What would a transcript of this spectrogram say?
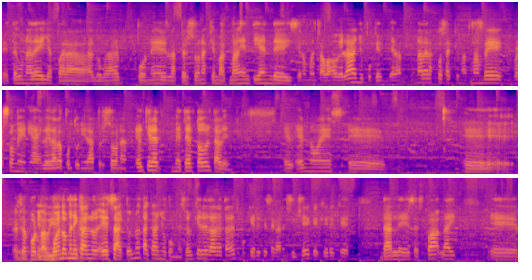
esta es una de ellas para lograr poner las personas que McMahon entiende hicieron buen trabajo del año, porque una de las cosas que McMahon ve en WrestleMania es le da la oportunidad a personas, él quiere meter todo el talento, él, no es... Eh, eh, un buen dominicano, exacto, él no está caño con eso, él quiere darle talento porque quiere que se gane su cheque, quiere que darle ese spotlight. Eh,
